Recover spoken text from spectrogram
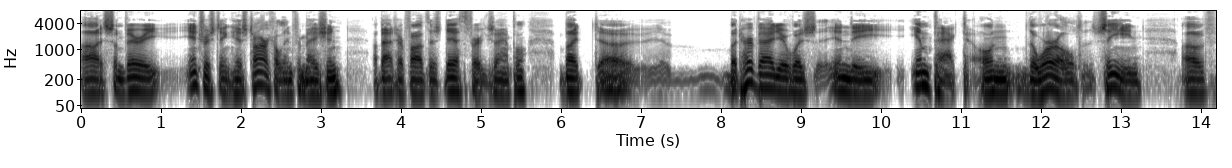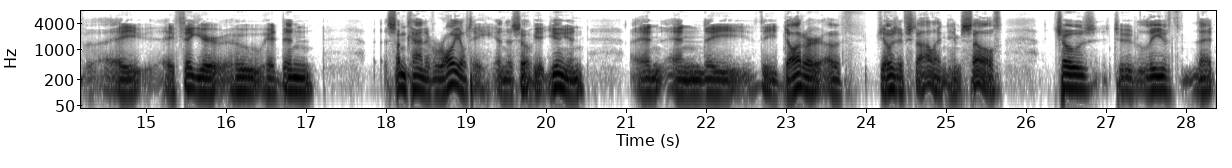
uh, some very interesting historical information about her father's death, for example, but uh, but her value was in the impact on the world scene of a a figure who had been some kind of royalty in the Soviet Union, and and the the daughter of Joseph Stalin himself chose to leave that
